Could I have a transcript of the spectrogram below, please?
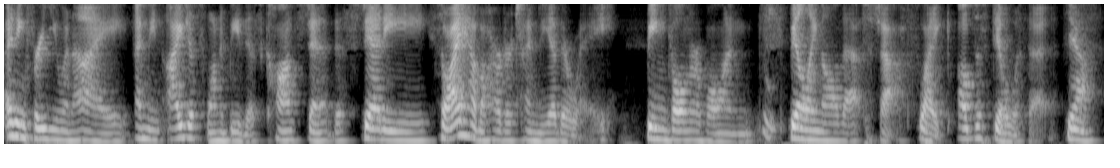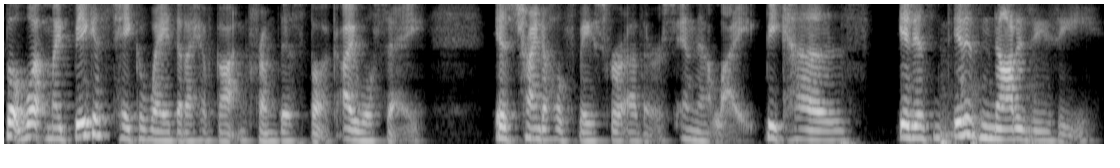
I think for you and I, I mean, I just want to be this constant, this steady. So I have a harder time the other way, being vulnerable and spilling all that stuff. Like I'll just deal with it. Yeah. But what my biggest takeaway that I have gotten from this book, I will say, is trying to hold space for others in that light because it is it is not as easy.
